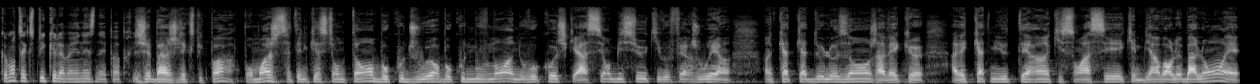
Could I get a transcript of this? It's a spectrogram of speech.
Comment t'expliques que la mayonnaise n'est pas prise Je, bah, je l'explique pas. Pour moi, c'était une question de temps. Beaucoup de joueurs, beaucoup de mouvements. Un nouveau coach qui est assez ambitieux, qui veut faire jouer un, 4-4 de losange avec, euh, avec quatre milieux de terrain qui sont assez, qui aiment bien avoir le ballon et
